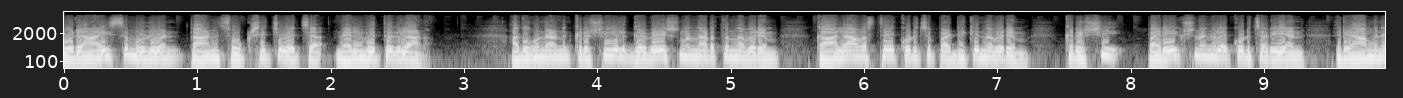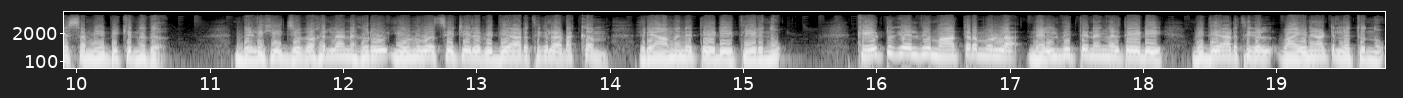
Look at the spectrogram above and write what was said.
ഒരായുസ് മുഴുവൻ താൻ സൂക്ഷിച്ചുവെച്ച നെൽവിത്തുകളാണ്. അതുകൊണ്ടാണ് കൃഷിയിൽ ഗവേഷണം നടത്തുന്നവരും കാലാവസ്ഥയെക്കുറിച്ച് പഠിക്കുന്നവരും കൃഷി പരീക്ഷണങ്ങളെക്കുറിച്ചറിയാൻ രാമനെ സമീപിക്കുന്നത്. ഡൽഹി ജവഹർലാൽ നെഹ്റു യൂണിവേഴ്സിറ്റിയിലെ വിദ്യാർത്ഥികളടക്കം രാമനെ തേടിയെത്തിയിരുന്നു കേട്ടുകേൾവി മാത്രമുള്ള നെൽവിത്തിനങ്ങൾ തേടി വിദ്യാർത്ഥികൾ വയനാട്ടിലെത്തുന്നു.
